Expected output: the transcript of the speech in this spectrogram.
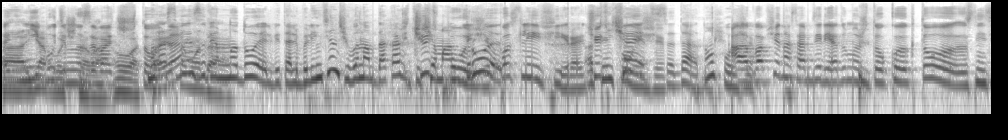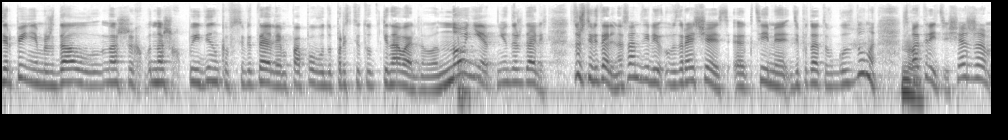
а, Не будем называть Вот, что, Мы вас вызовем да. на дуэль, Виталий Валентинович, и вы нам докажете, Чуть чем позже, Android после эфира, чуть отличается. позже. Да, ну позже. А вообще, на самом деле, я думаю, что кое-кто с нетерпением ждал наших, наших поединков с Виталием по поводу проститутки Навального. Но нет, не дождались. Слушайте, Виталий, на самом деле, возвращаясь э, к теме депутатов Госдумы, Ну. смотрите, сейчас же м,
